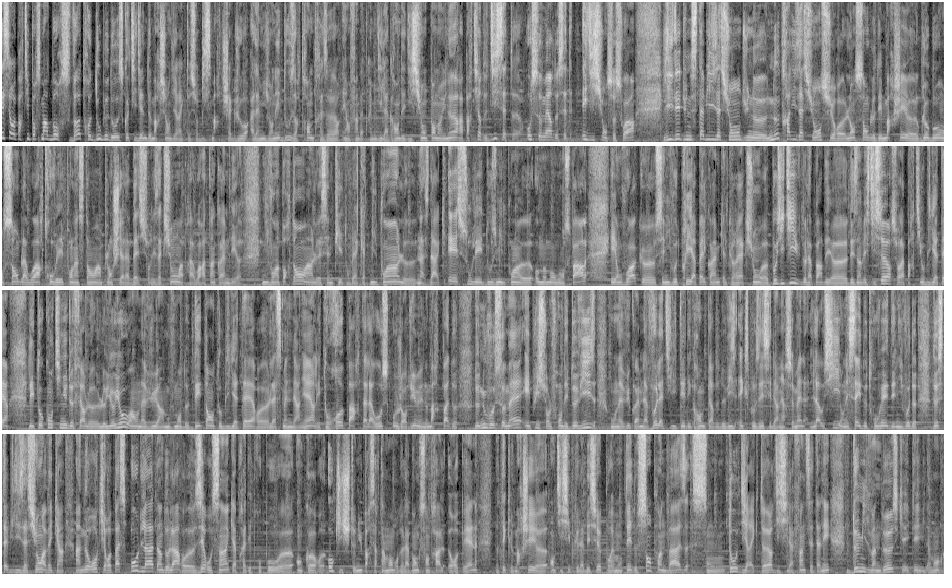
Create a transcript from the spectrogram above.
Et c'est reparti pour Smart Bourse, votre double dose quotidienne de marché en direct sur Bismart. Chaque jour à la mi-journée, 12h30, 13h. Et en fin d'après-midi, la grande édition pendant une heure à partir de 17h. Au sommaire de cette édition ce soir, l'idée d'une stabilisation, d'une neutralisation sur euh, l'ensemble des marchés euh, globaux. On semble avoir trouvé pour l'instant un plancher à la baisse sur les actions après avoir atteint quand même des euh, niveaux importants. Hein. Le S&P est tombé à 4000 points, le Nasdaq est sous les 12 000 points au moment où on se parle. Et on voit que ces niveaux de prix appellent quand même quelques réactions euh, positives de la part des, euh, des investisseurs. Sur la partie obligataire, les taux continuent de faire le yo-yo. Hein. On a vu un mouvement de détente obligataire euh, la semaine dernière. Les taux repartent à la hausse aujourd'hui, mais ne marquent pas de, nouveaux sommets. Et puis sur le front des devises, où on a vu quand même la volatilité des grandes paires de devises exploser ces dernières semaines, là aussi, on essaye de trouver des niveaux de, stabilisation avec un euro qui repasse au-delà d'un dollar 0,5 euh, après des propos euh, encore euh, au quiche tenus par certains membres de la Banque Centrale Européenne. Notez que le marché anticipe que la BCE pourrait monter de 100 points de base son taux directeur d'ici la fin de cette année 2022, ce qui a été évidemment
